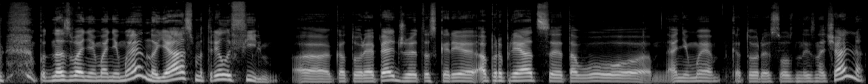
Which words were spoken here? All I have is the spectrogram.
под названием аниме, но я смотрела фильм, э, который, опять же, это скорее апроприация того аниме, которое создано изначально.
